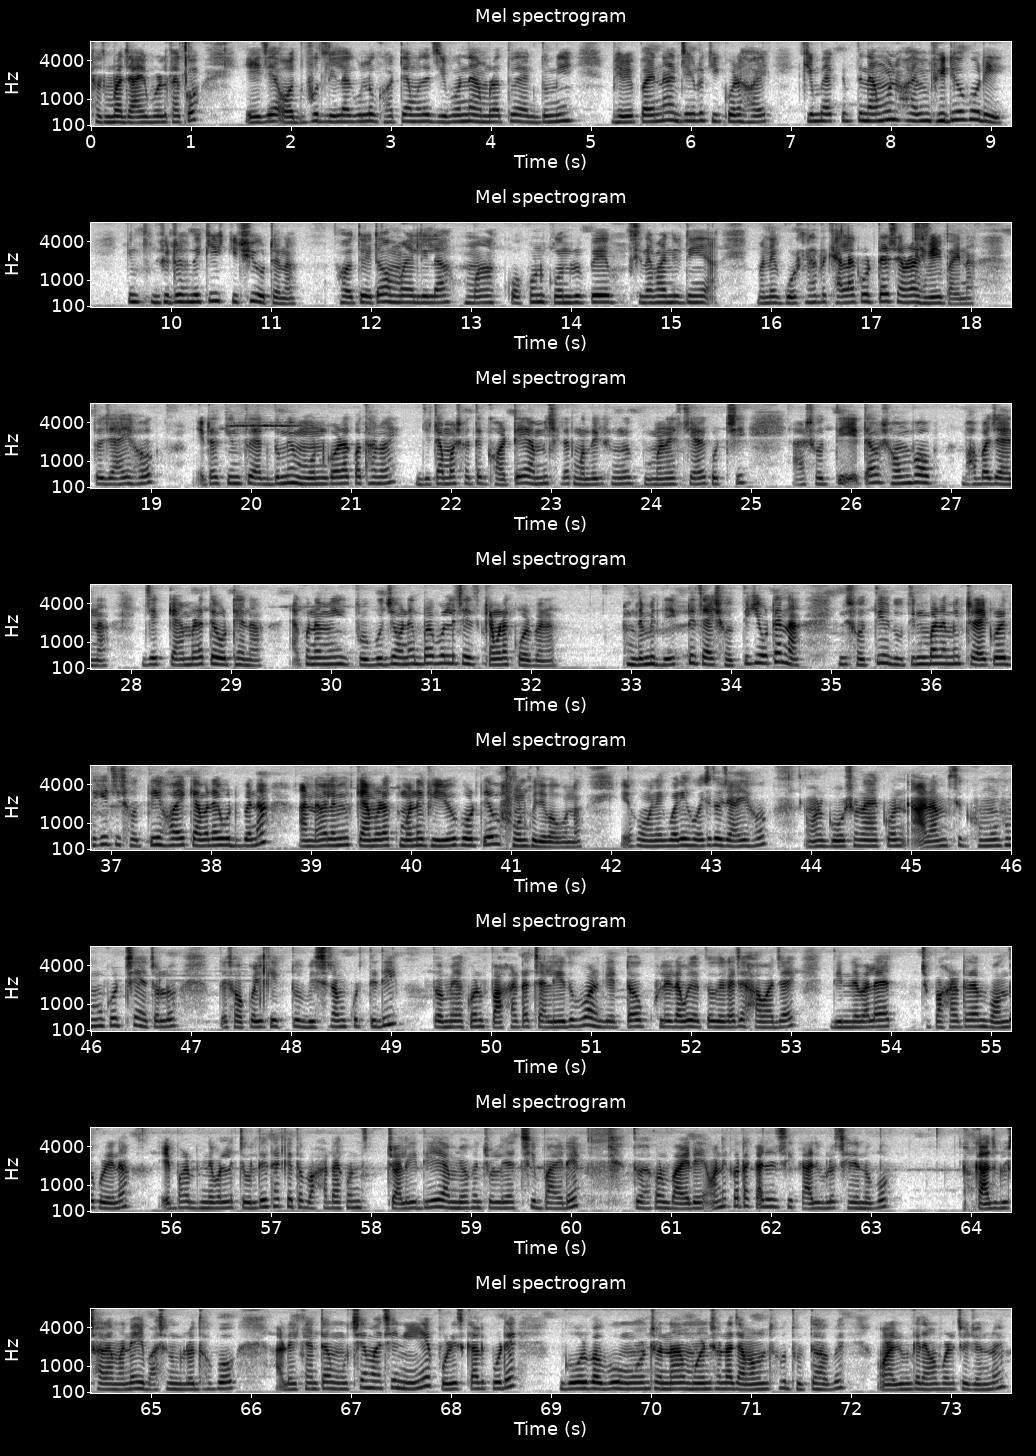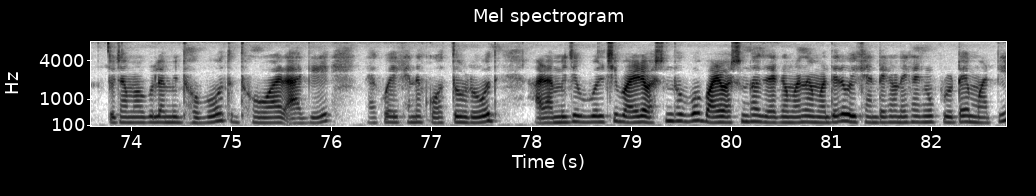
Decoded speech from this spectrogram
তো তোমরা যাই বলে থাকো, এই যে অদ্ভুত লীলাগুলো ঘটে আমাদের জীবনে, আমরা তো একদমই ভেবে পাই না যেগুলো কী করে হয়। কিংবা একদিন এমন হয়, আমি ভিডিও করি, কিন্তু ভিডিও দেখি কিছুই ওঠে না। হয়তো এটাও মায়ের লীলা। মা কখন কোন রূপে সেনাবাহিনী নিয়ে মানে গোষ্ঠীর সাথে খেলা করতে আসে, আমরা ভেবেই পাই না। তো যাই হোক এটা কিন্তু একদমই মন গড়া কথা নয়। যেটা আমার সাথে ঘটে, আমি সেটা তোমাদের সঙ্গে মানে শেয়ার করছি। আর সত্যি এটাও সম্ভব ভাবা যায় না যে ক্যামেরাতে ওঠে না। এখন আমি প্রভুজি অনেকবার বলেছে ক্যামেরা করবে না। কিন্তু আমি দেখতে চাই সত্যি কি ওঠে না? কিন্তু সত্যি দু তিনবার আমি ট্রাই করে দেখেছি সত্যি হয় ক্যামেরায় উঠবে না। আর না হলে আমি ক্যামেরা মানে ভিডিও করতে যাব ফোন খুঁজে পাবো না। এরকম অনেকবারই হয়েছে, তো যাই হোক, আমার গোসোনা এখন আরামসে ঘুমো ঘুমো করছে। চলো, তো সকলকে একটু বিশ্রাম করতে দিই। তো আমি এখন পাখাটা চালিয়ে দেবো আর গেটটাও খুলে রাখব যাতে ওদের কাছে হাওয়া যায়। দিনের বেলায় পাখাটা আমি বন্ধ করি না। এবার দিনের বেলায় চলতেই থাকে, তো পাখাটা এখন চালিয়ে দিয়ে আমি এখন চলে যাচ্ছি বাইরে। তো এখন বাইরে অনেক কটা কাজ আছে, সেই কাজগুলো ছেড়ে নেব। কাজগুলো সারা মানে এই বাসনগুলো ধোবো। আর এখানটা মুছে মাছে নিয়ে পরিষ্কার করে গৌরবাবু মোহন সোনা মোহন সোনা জামাগুলো সব ধুতে হবে। অনেকদিনকে জামা পড়েছে ওই জন্যই। তো জামাগুলো আমি ধোবো। তো ধোয়ার আগে দেখো এখানে কত রোদ। আর আমি যে বলছি বাইরে বাসন ধোবো, বাইরে বাসন ধোয়ার জায়গা মানে আমাদের ওইখানটা এখানে এখানে পুরোটাই মাটি।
